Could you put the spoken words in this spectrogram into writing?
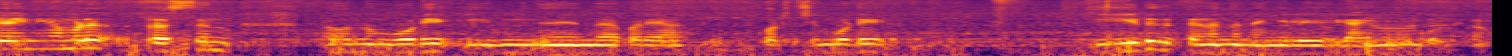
ലൈനിങ് നമ്മൾ ഡ്രസ്സ് ഒന്നും കൂടി എന്താ പറയുക കുറച്ചും കൂടി ഈട് കിട്ടണമെന്നുണ്ടെങ്കിൽ ലൈനിങ് കൊടുക്കണം.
